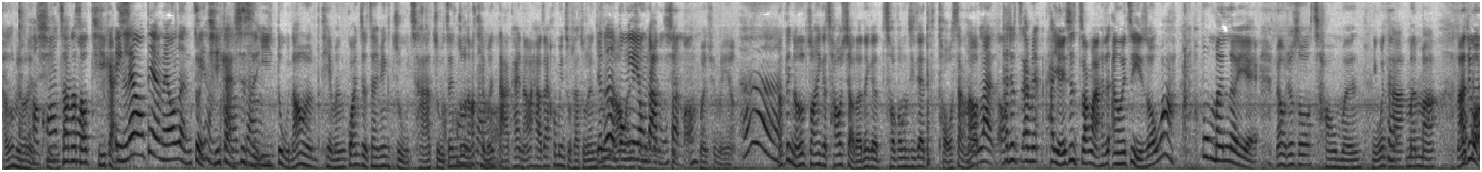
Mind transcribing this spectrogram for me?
小度没有冷气。好夸张哦你知道那时候体感是饮料店没有冷气，对很体感四十一度，然后我们铁门关着在那边煮茶、煮珍珠，然后铁门打开，然后还要在后面煮茶、煮珍珠。有那种然后工业用大风扇吗完全没有。然后电脑都装一个超小的那个抽风机在头上，然后好烂哦他就在那边，他有一次装完，他就安慰自己说：“哇，不闷了耶。”然后我就说：“超闷。”你问他 闷吗？然后结果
